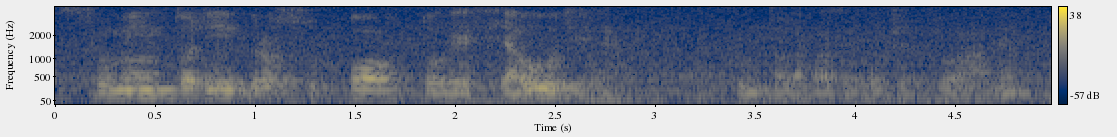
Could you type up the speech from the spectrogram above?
strumento, libro o supporto che sia utile appunto alla fase progettuale.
